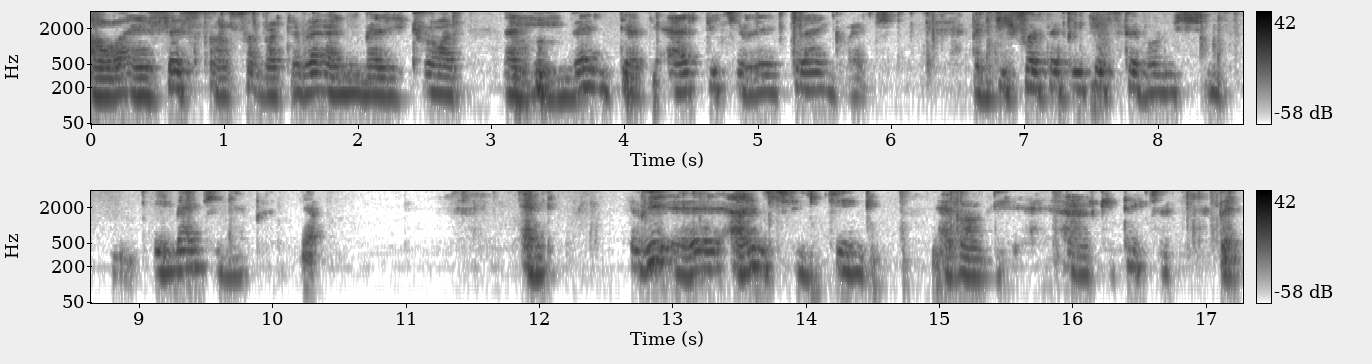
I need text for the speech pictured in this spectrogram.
our ancestors, or whatever animal it was, and he invented articulate language. But this was the biggest revolution imaginable. Yeah. And we, uh, I'm speaking about architecture, but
